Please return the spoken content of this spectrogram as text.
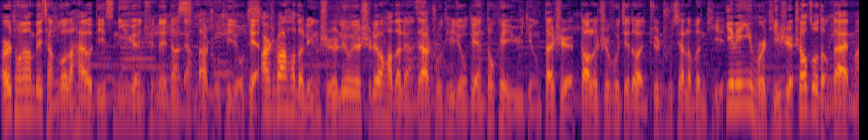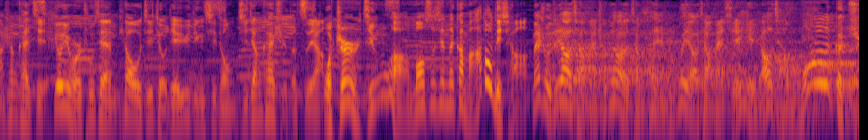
而同样被抢购的还有迪士尼园区内的两大主题酒店。二十八号的零时，六月十六号的两家主题酒店都可以预定，但是到了支付阶段均出现了问题，页面一会儿提示稍作等待，马上开启，又一会儿出现票务及酒店预订系统即将开始的字样，我真是惊了，貌似现在干嘛都得抢，买手机要抢，买车票要抢，看演唱会要抢，买鞋也要抢，我勒个去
